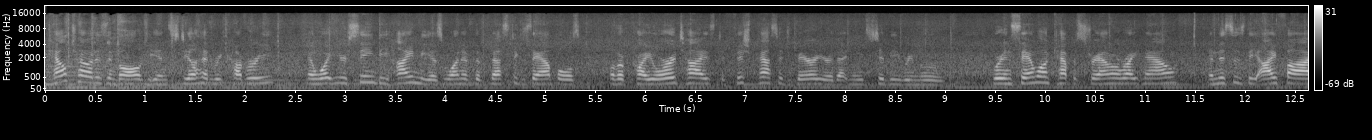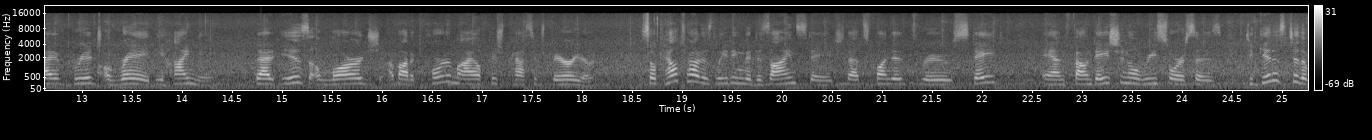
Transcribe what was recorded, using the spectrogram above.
Caltrout is involved in steelhead recovery and what you're seeing behind me is one of the best examples of a prioritized fish passage barrier that needs to be removed. We're in San Juan Capistrano right now and this is the I-5 bridge array behind me that is a large, about a quarter mile fish passage barrier. So Caltrout is leading the design stage that's funded through state and foundational resources to get us to the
